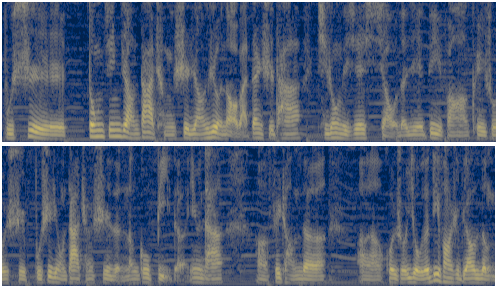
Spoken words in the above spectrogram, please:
不是东京这样大城市这样热闹吧，但是它其中的一些小的这些地方啊，可以说是不是这种大城市的能够比的，因为它啊非常的呃或者说有的地方是比较冷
